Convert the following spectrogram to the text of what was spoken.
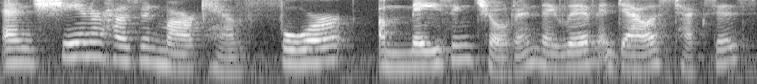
and she and her husband Mark have four amazing children. They live in Dallas, Texas.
